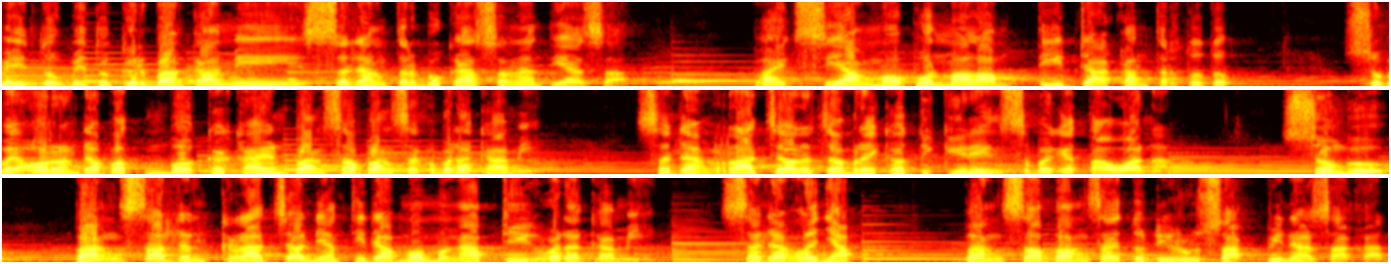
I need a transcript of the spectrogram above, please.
Pintu-pintu gerbang kami sedang terbuka senantiasa. Baik siang maupun malam tidak akan tertutup supaya orang dapat membawa kekayaan bangsa-bangsa kepada kami. Sedang raja-raja mereka digiring sebagai tawanan. Sungguh, bangsa dan kerajaan yang tidak mau mengabdi kepada kami sedang lenyap. Bangsa-bangsa itu dirusak binasakan.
